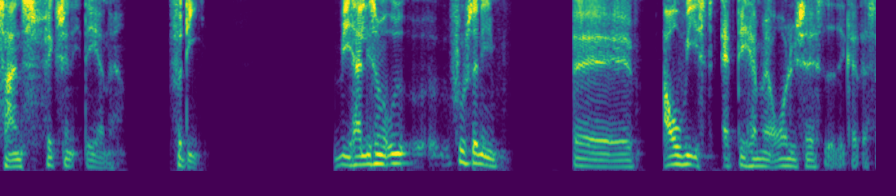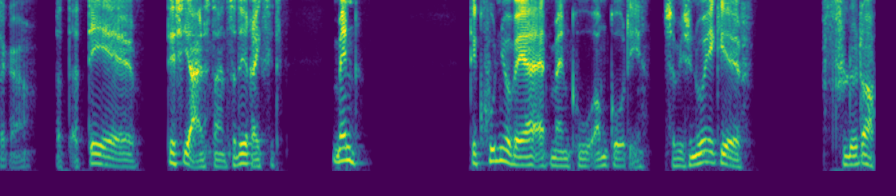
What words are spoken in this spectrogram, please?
science fiction idéerne. Fordi vi har ligesom ud, fuldstændig øh, afvist, at det her med overlyshastighed, det kan lade sig gøre. Og, og det, øh, det siger Einstein, så det er rigtigt. Men det kunne jo være, at man kunne omgå det. Så hvis vi nu ikke øh, flytter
